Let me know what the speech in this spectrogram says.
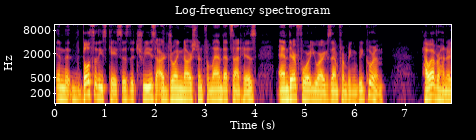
in the, both of these cases, the trees are drawing nourishment from land that's not his, and therefore you are exempt from bringing bikurim. However, someone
